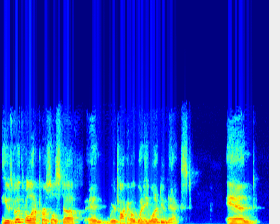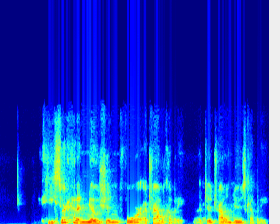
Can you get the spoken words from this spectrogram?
he was going through a lot of personal stuff, and we were talking about what do you want to do next. And he sort of had a notion for a travel company, a, a travel news company.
